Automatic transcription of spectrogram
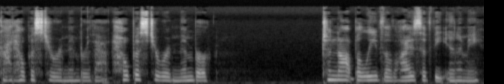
God, help us to remember that. Help us to remember to not believe the lies of the enemy,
